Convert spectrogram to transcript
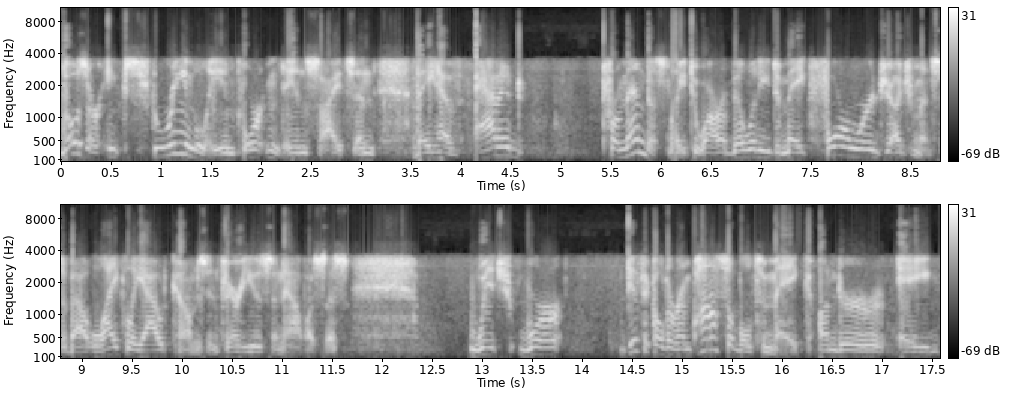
Those are extremely important insights, and they have added tremendously to our ability to make forward judgments about likely outcomes in fair use analysis, which were difficult or impossible to make under a,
